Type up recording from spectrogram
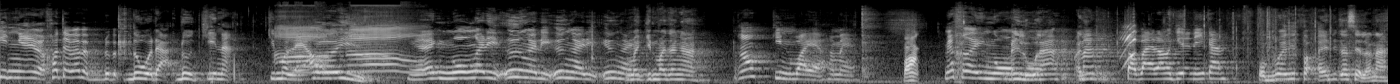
กินไงแบบเข้าใจว่าแบบแบบดูดอะ ดูดกินอะ กินหมดแล้วเฮ้ย ไงงงไงดิ อึ้งไงดิ อึ้งไงดิ อึ้งไงมันดิกินมาจังไง เอ้า กินไวอะทำไมอะปัง ไม่เคยงงไม่รู้นะอันนี้ มาต่อไปเรามากินอันนี้กัน ผมถ้วยที่สองไอ้นี่จะเสร็จแล้วนะ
